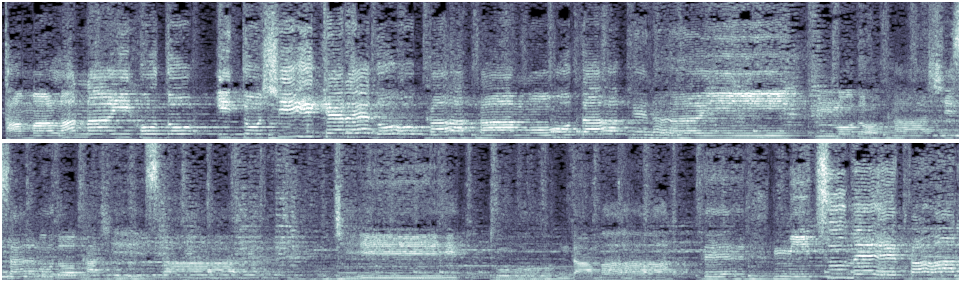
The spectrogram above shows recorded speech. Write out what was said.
たまらないほど愛しいけれど肩も抱けない。もどかしさもどかしさ。じっと黙って見つめたら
